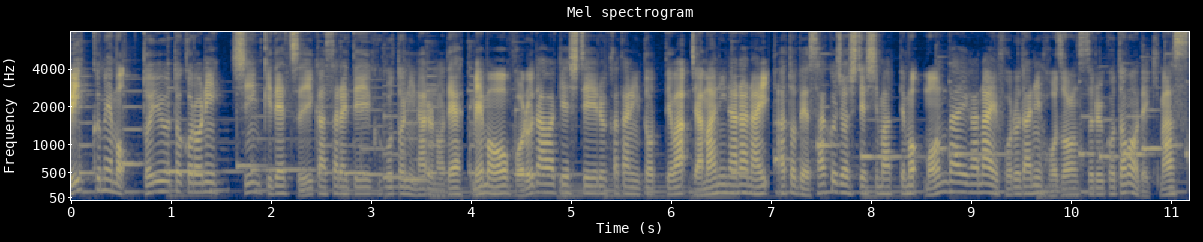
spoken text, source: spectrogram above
クイックメモというところに新規で追加されていくことになるので、メモをフォルダ分けしている方にとっては邪魔にならない、後で削除してしまっても問題がないフォルダに保存することもできます。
